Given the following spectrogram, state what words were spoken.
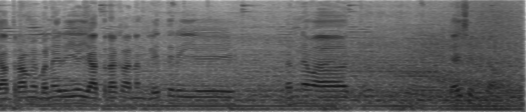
यात्रा में बने रहिए, यात्रा का आनंद लेते रहिए। धन्यवाद। जय श्री श्याम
